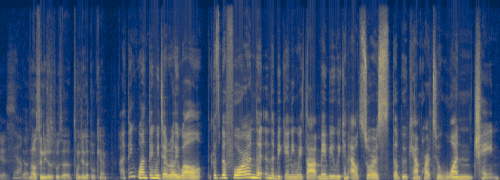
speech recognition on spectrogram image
Yes. Yeah，然后 Cindy 就是负责中间的 bootcamp。 I think one thing we did really well because before in the in the beginning we thought maybe we can outsource the bootcamp part to one chain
